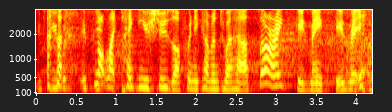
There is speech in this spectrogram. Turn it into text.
if you would. It's not like taking your shoes off when you come into a house. Sorry, excuse me, excuse me.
